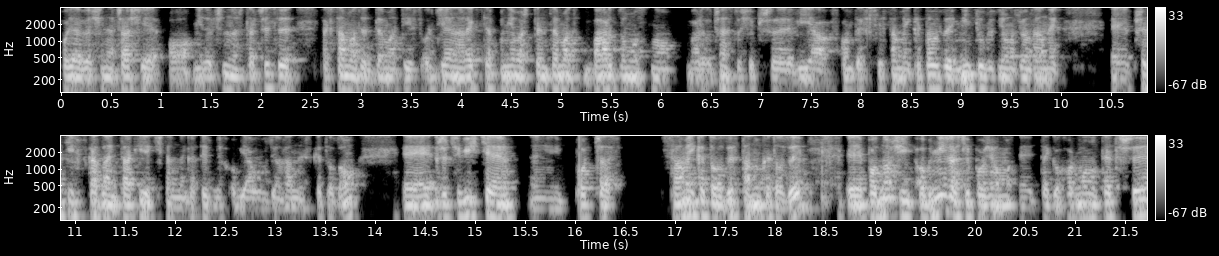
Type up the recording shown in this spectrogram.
pojawia się na czasie o niedoczynność tarczycy. Tak samo ten temat jest oddzielna lekcja, ponieważ ten temat bardzo mocno, bardzo często się przewija w kontekście samej ketozy, mitów z nią związanych, przeciwwskazań takich, jakichś tam negatywnych objawów związanych z ketozą. E, rzeczywiście e, podczas samej ketozy, stanu ketozy, podnosi, obniża się poziom tego hormonu T3,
